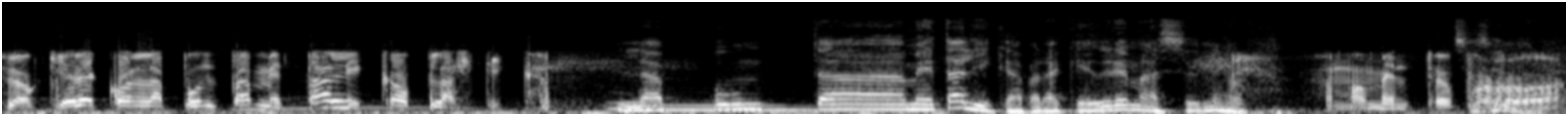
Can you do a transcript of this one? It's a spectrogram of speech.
¿Lo quiere con la punta metálica o plástica? La punta metálica, para que dure más, es mejor. Un momento, por favor.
